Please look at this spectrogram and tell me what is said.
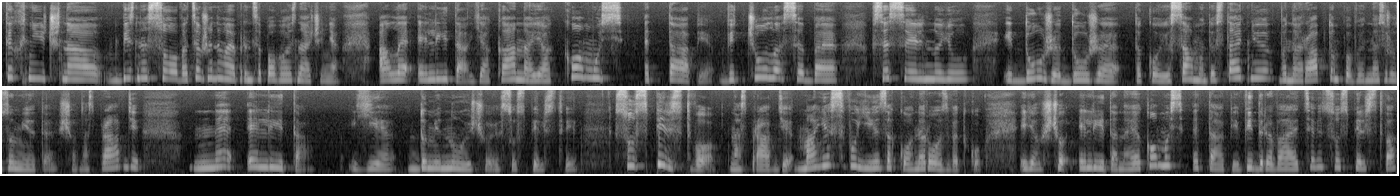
технічна, бізнесова це вже не має принципового значення. Але еліта, яка на якомусь етапі. Відчула себе всесильною і дуже дуже такою самодостатньою, вона раптом повинна зрозуміти, що насправді не еліта є домінуючою в суспільстві. Суспільство насправді має свої закони розвитку. І якщо еліта на якомусь етапі відривається від суспільства,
